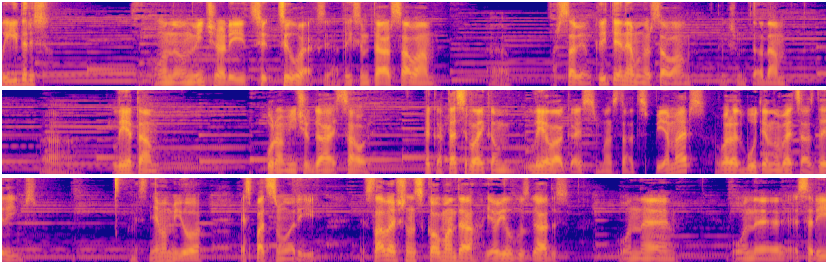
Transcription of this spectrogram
līderis, un, un viņš ir arī ci- cilvēks, jā, teiksim, tā ar savām, ar saviem kritieniem un ar savām teiksim, tādām uh, lietām, kurām viņš ir gājis cauri. Tā kā tas ir laikam lielākais mans tāds piemērs, varētu būt ja no vecās derības. Mēs ņemam, jo es pats esmu arī slavēšanas komandā jau ilgus gadus, un, eh, un eh, es arī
